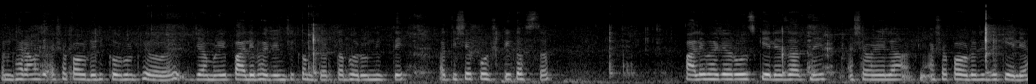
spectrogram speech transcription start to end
पण घरामध्ये अशा पावडरी करून ठेवावे ज्यामुळे पालेभाज्यांची कमतरता भरून निघते. अतिशय पौष्टिक असतं. पालेभाज्या रोज केल्या जात नाहीत. अशा वेळेला अशा पावडरी जर केल्या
